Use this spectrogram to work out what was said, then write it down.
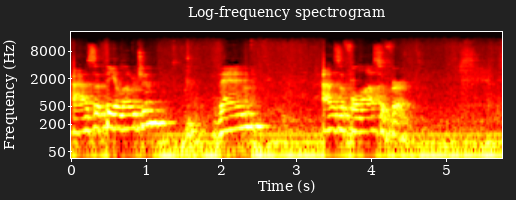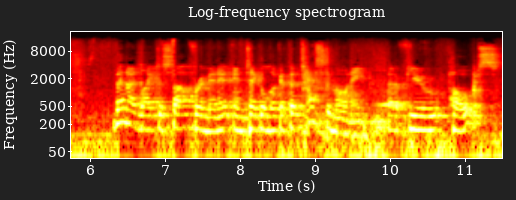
as a theologian, then as a philosopher. Then I'd like to stop for a minute and take a look at the testimony that a few popes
